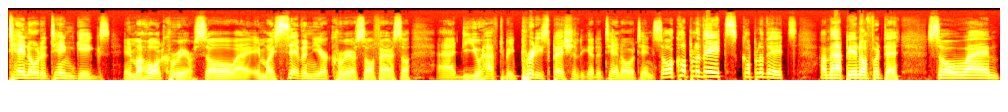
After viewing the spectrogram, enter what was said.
10 out of 10 gigs in my whole career. So, uh, in my seven year career so far. So, uh, you have to be pretty special to get a 10 out of 10. So, a couple of eights, couple of eights. I'm happy enough with that. So, um,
